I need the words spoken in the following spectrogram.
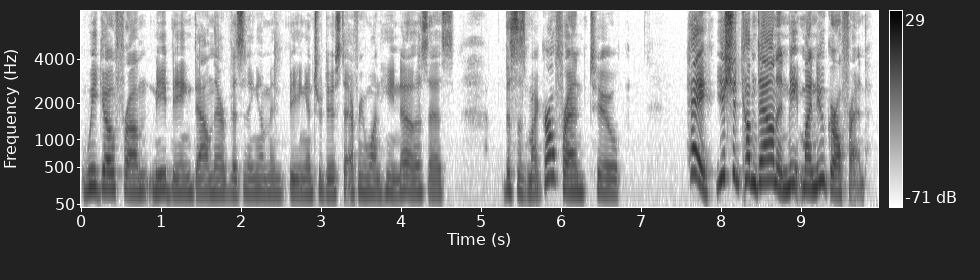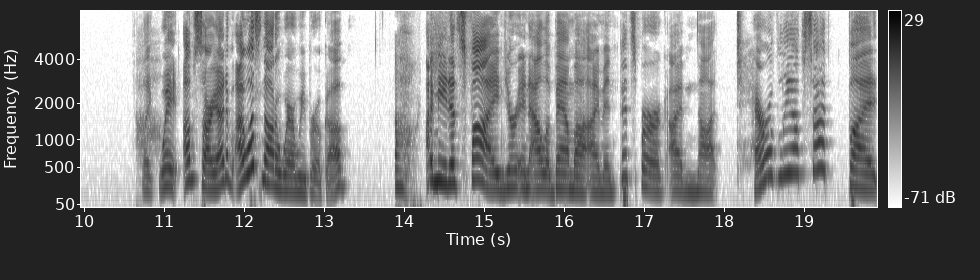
we go from me being down there visiting him and being introduced to everyone he knows as this is my girlfriend to, hey, you should come down and meet my new girlfriend. Like, wait, I'm sorry, I, I was not aware we broke up. Oh, I mean, it's fine. You're in Alabama. I'm in Pittsburgh. I'm not terribly upset, but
